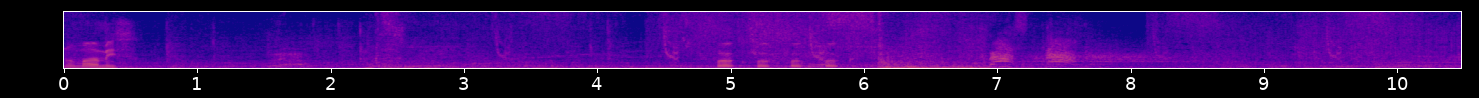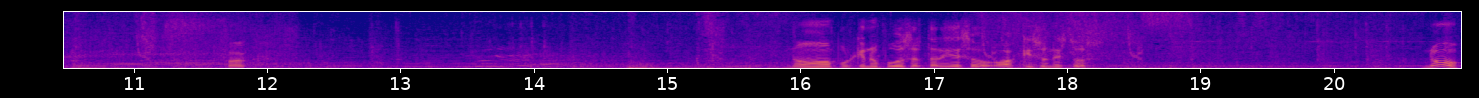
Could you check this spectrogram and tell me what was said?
No mames. Fuck, fuck, fuck, fuck. Fuck. No, ¿por qué no puedo saltar eso? Ah, ¿qué son estos? ¡No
